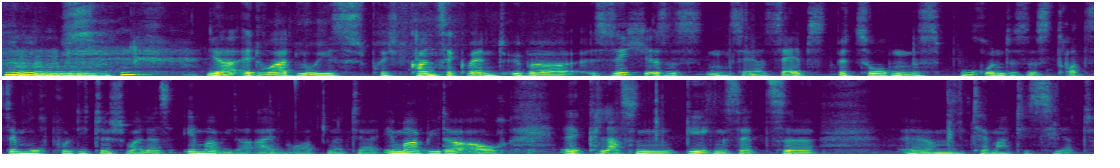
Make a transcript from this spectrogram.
Ja, Edouard Louis spricht konsequent über sich. Es ist ein sehr selbstbezogenes Buch und es ist trotzdem hochpolitisch, weil er es immer wieder einordnet. Ja, immer wieder auch äh, Klassengegensätze ähm, thematisiert.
